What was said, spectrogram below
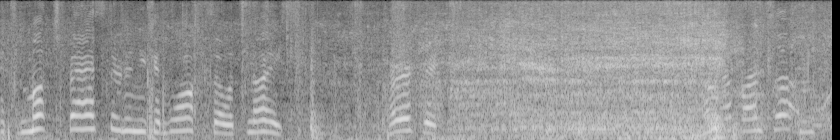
it's much faster than you could walk, so it's nice. Perfect. Hung up on something.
